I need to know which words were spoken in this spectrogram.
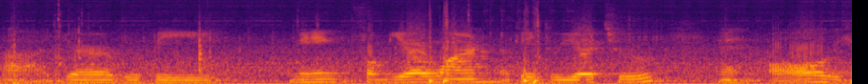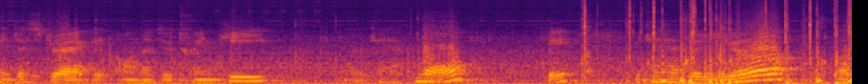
uh, year will be meaning from year 1 okay to year 2 and or we can just drag it on until 20 we can have more okay we can have a year of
